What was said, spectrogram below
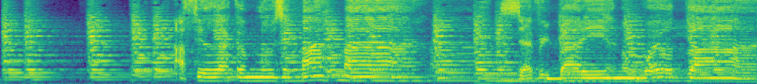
I feel like I'm losing my mind. Is everybody in the world blind?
